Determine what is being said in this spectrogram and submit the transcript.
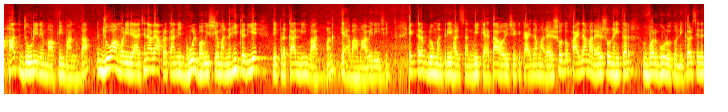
હાથ જોડીને માફી માંગતા જોવા મળી રહ્યા છે અને હવે આ પ્રકારની ભૂલ ભવિષ્યમાં નહીં કરીએ તે પ્રકારની વાત પણ કહેવામાં આવી રહી છે. એક તરફ ગૃહમંત્રી હર્ષ સંઘવી કહેતા હોય છે કે કાયદામાં રહેશો તો ફાયદામાં રહેશો, નહીંતર વરઘોડો તો નીકળશે અને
